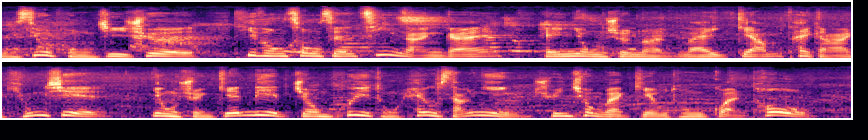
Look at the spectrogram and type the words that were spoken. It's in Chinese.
吴少鹏指出，天凤创新最难嘅系用上来来减大家嘅倾斜，用上建立将会同后生人宣传嘅交通管道，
